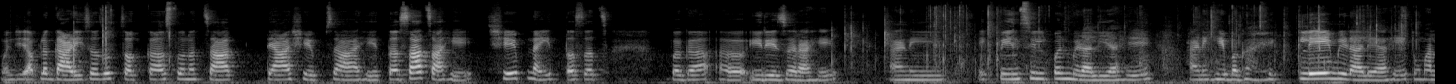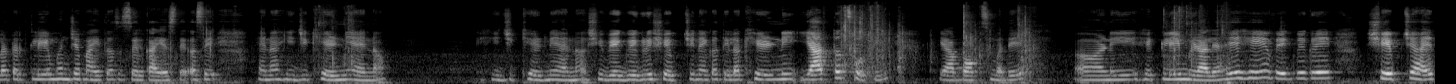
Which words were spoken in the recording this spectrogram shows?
म्हणजे आपला गाडीचा जो चक्का असतो ना चाक त्या शेपचा आहे तसाच आहे. शेप नाही तसंच. बघा इरेझर आहे. आणि एक पेन्सिल पण मिळाली आहे. आणि हे बघा हे क्ले मिळाले आहे. तुम्हाला तर क्ले म्हणजे माहीतच असेल काय असते. असे आहे ना ही जी खेळणी आहे ना ही जी खेळणी आहे ना अशी वेगवेगळी शेपची नाही का तिला खेळणी यातच होती या बॉक्समध्ये आणि हे क्ले मिळाले आहे. हे वेगवेगळे शेपचे आहेत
